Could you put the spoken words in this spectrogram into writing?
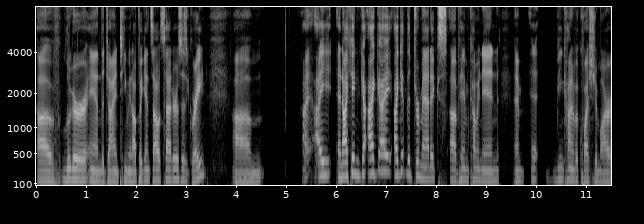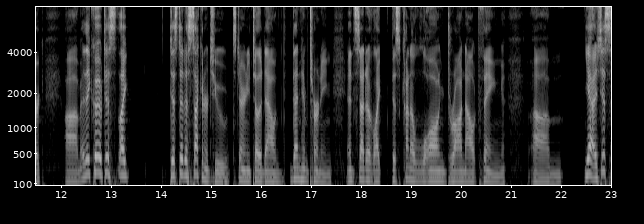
of Luger and the Giant teaming up against outsiders is great. Um, I, I and I can I, I, I get the dramatics of him coming in and being kind of a question mark. Um, and they could have just like just did a second or two staring each other down, then him turning instead of like this kind of long drawn out thing. Um, yeah, it's just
